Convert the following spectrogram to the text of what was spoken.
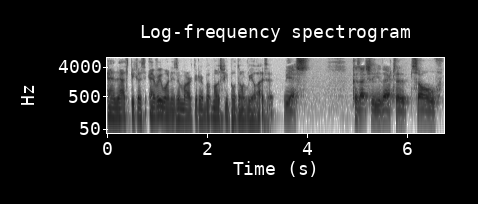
And that's because everyone is a marketer, but most people don't realize it. Yes. Because actually, you're there to solve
